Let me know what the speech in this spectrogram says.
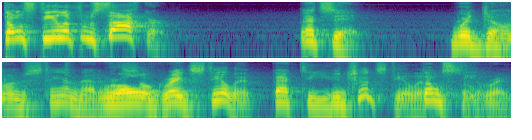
don't steal it from soccer. That's it. We're I don't understand that. If We're it's so great, steal it. Back to you. You should steal it. Don't so steal it. Great.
